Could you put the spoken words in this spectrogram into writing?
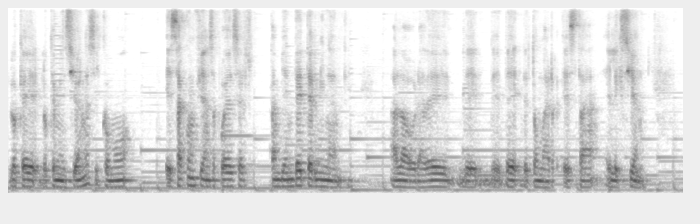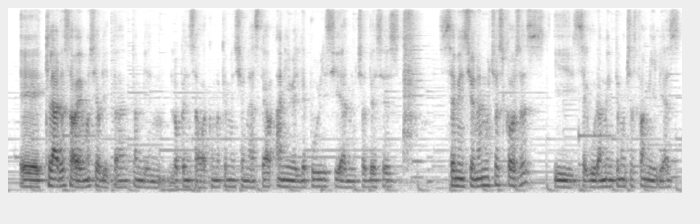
lo, que, lo que mencionas y cómo esa confianza puede ser también determinante a la hora de, de, tomar esta elección. Eh, claro, sabemos y ahorita también lo pensaba con lo que mencionaste a, nivel de publicidad, muchas veces se mencionan muchas cosas y seguramente muchas familias,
